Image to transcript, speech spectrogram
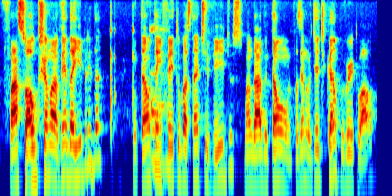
faço algo que chama venda híbrida. Então uhum. tenho feito bastante vídeos, mandado então fazendo o dia de campo virtual.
